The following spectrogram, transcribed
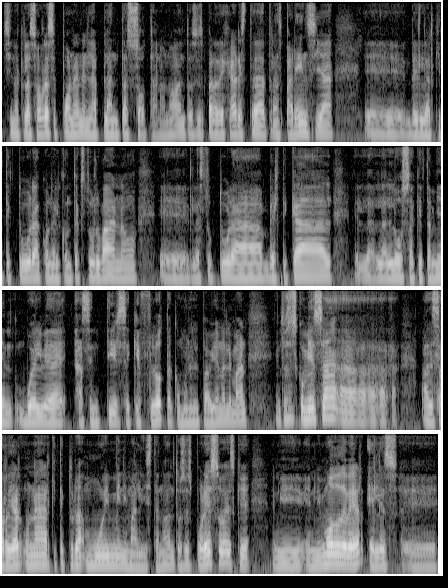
sino que las obras se ponen en la planta sótano, ¿no? Entonces, para dejar esta transparencia, eh, de la arquitectura con el contexto urbano, eh, la estructura vertical, la, la, losa que también vuelve a, sentirse que flota como en el pabellón alemán. Entonces comienza a, desarrollar una arquitectura muy minimalista, ¿no? Entonces por eso es que en mi, en mi modo de ver, él es eh,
